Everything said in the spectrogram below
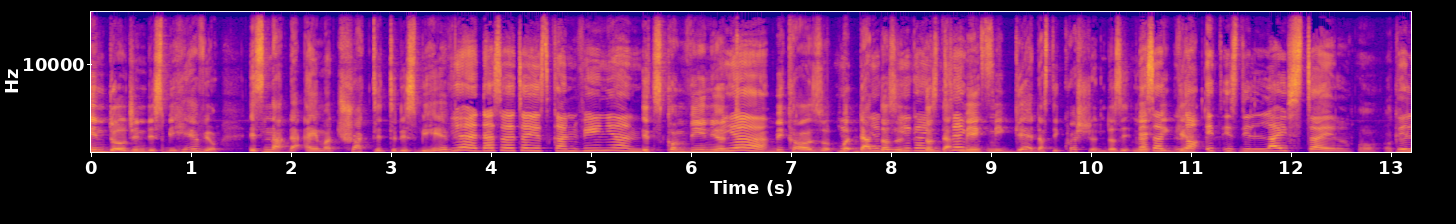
indulge in this behavior. It's not that I'm attracted to this behavior. Yeah, that's what I tell you it's convenient. It's convenient Yeah. because of, You- but that you- doesn't you does that make me gay? That's the question. Does it make That's me gay? no, it is the lifestyle. Oh, okay. The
